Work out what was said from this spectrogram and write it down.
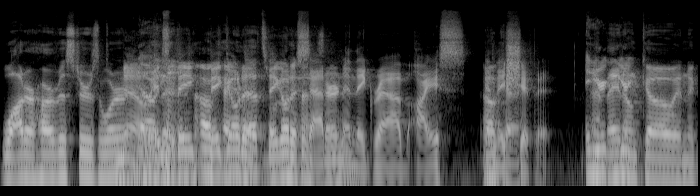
water harvesters work? no, No, it's, you- they Okay, they go to they go to Saturn and they grab ice and they ship it. And, And you're, they you're, don't go into No,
